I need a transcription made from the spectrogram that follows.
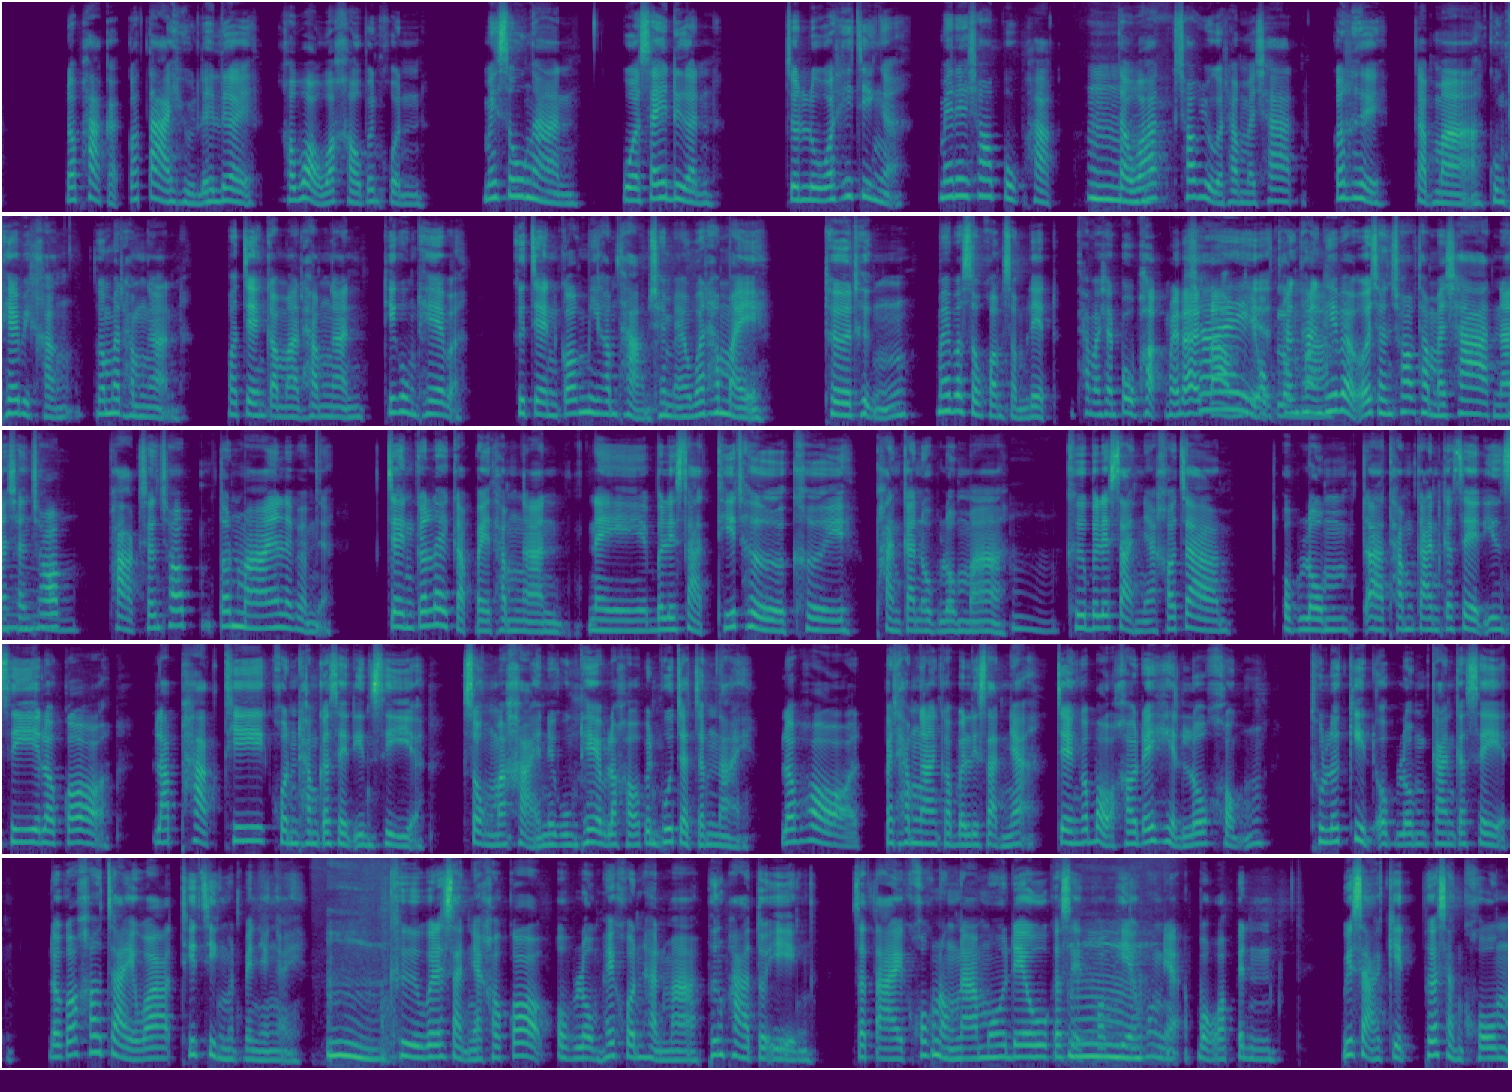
แล้วผักอะก็ตายอยู่เรื่อยๆเขาบอกว่าเขาเป็นคน ไม่สู้งานกลัวไส้เดือน จนรู้ว่าที่จริงอะ ไม่ได้ชอบปลูกผักอืมแต่ว่าชอบอยู่กับธรรมชาติกก็เลย กลับมากรุงเทพอีกครั้งเพื่อมาทำงาน พอเจนกลับมาทำงานที่กรุงเทพอะ คือเจนก็มีคำถามใช่ไหมว่าทำไม เธอถึงไม่ประสบความสำเร็จทำไมฉันปลูกผักไม่ได้ตามที่อบรมทั้งมาทางๆที่แบบเออฉันชอบธรรมชาตินะอืมฉันชอบผักฉันชอบต้นไม้อะไรแบบเนี้ยเจนก็เลยกลับไปทำงานในบริษัทที่เธอเคยผ่านการอบรมมาอืมคือบริษัทเนี้ยเขาจะอบรมอ่าทำการเกษตรอินทรีย์ แล้วก็รับผักที่คนทำเกษตรอินทรีย์อะ ส่งมาขายในกรุงเทพแล้วเขาเป็นผู้จัดจำหน่าย แล้วพอไปทำงานกับบริษัทเนี้ย เจนก็บอกว่าเขาได้เห็นโลกของธุรกิจอบรมการเกษตร แล้วก็เข้าใจว่าที่จริงมันเป็นยังไง อืมคือบริษัทเนี้ยเขาก็อบรมให้คนหันมา พึ่งพาตัวเอง สไตล์โคกหนองนาโมเดลเกษตรพอเพียงอืมพวกเนี้ยบอกว่าเป็นวิสาหกิจเพื่อสังคม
